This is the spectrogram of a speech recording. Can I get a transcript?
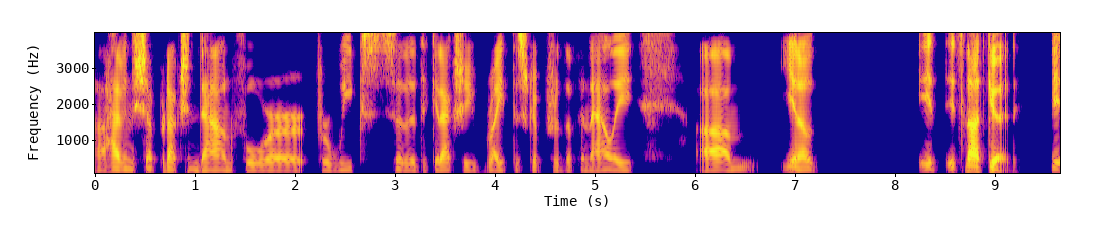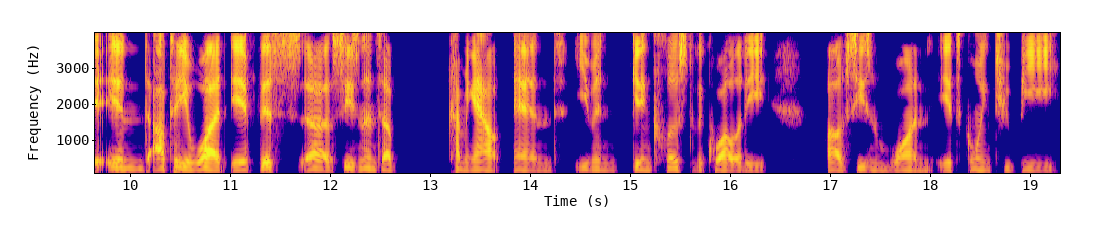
uh, having to shut production down for for weeks so that they could actually write the script for the finale. Um, you know, it it's not good. And I'll tell you what, if this uh, season ends up coming out and even getting close to the quality of season one, it's going to be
